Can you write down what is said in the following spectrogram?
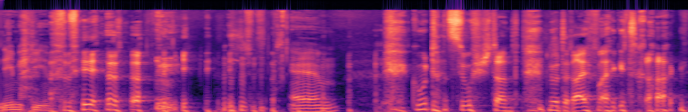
nehme ich die. Ähm, Guter Zustand, nur dreimal getragen.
